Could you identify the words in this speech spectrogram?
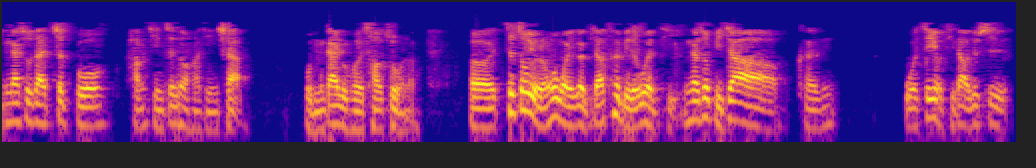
应该说在这波行情震动行情下，我们该如何操作呢？呃，这周有人问我一个比较特别的问题，应该说比较可能，我之前有提到，就是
